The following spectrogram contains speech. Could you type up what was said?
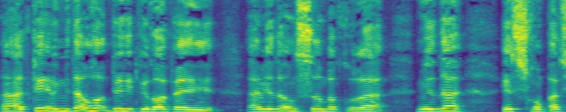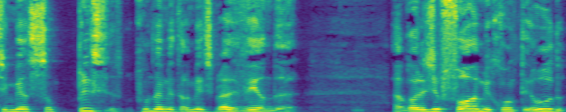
Ah, tem, me dá um hip hop aí, ah, me dá um samba colar, me dá. Esses compartimentos são fundamentalmente para venda. Agora, de forma e conteúdo,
